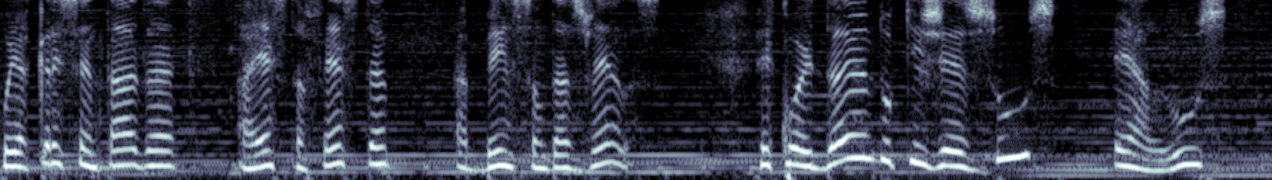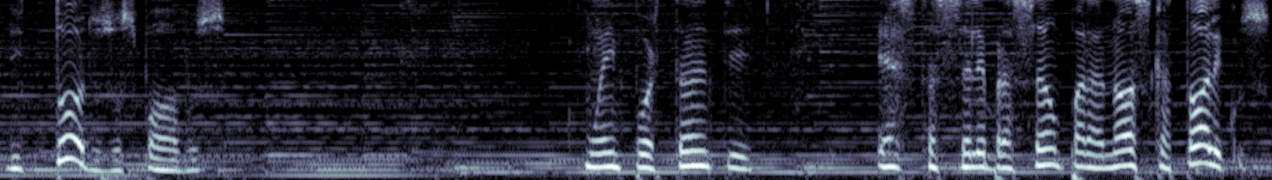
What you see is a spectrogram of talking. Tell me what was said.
foi acrescentada a esta festa a bênção das velas, recordando que Jesus é a luz de todos os povos. Como é importante esta celebração para nós católicos.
